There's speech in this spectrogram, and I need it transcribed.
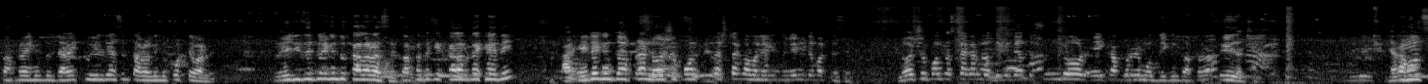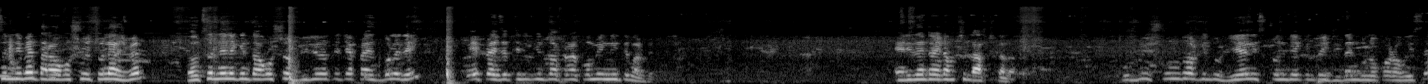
তো আপনারা কিন্তু যারা একটু হেলদি আছেন, তারাও কিন্তু করতে পারবেন। তো এই ডিজাইনটার কিন্তু কালার আছে। তো আপনাদেরকে কালার দেখাই দিই। আর এটা কিন্তু আপনারা নয়শো পঞ্চাশ টাকা হলে কিন্তু নিয়ে নিতে পারতেছেন নয়শো পঞ্চাশ টাকার মধ্যে কিন্তু এত সুন্দর এই কাপড়ের মধ্যে কিন্তু আপনারা পেয়ে যাচ্ছেন। যারা হোলসেল নেবেন, তারা অবশ্যই চলে আসবেন। হোলসেল নিলে কিন্তু অবশ্যই ভিডিওতে যে প্রাইস বলে দেই, এই প্রাইসের থেকে কিন্তু আপনারা কমিয়ে নিতে পারবেন। এই ডিজাইনটা এটা হচ্ছে লাস্ট কালার খুবই সুন্দর কিন্তু রিয়েল স্টোন দিয়ে কিন্তু এই ডিজাইনগুলো করা হয়েছে।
